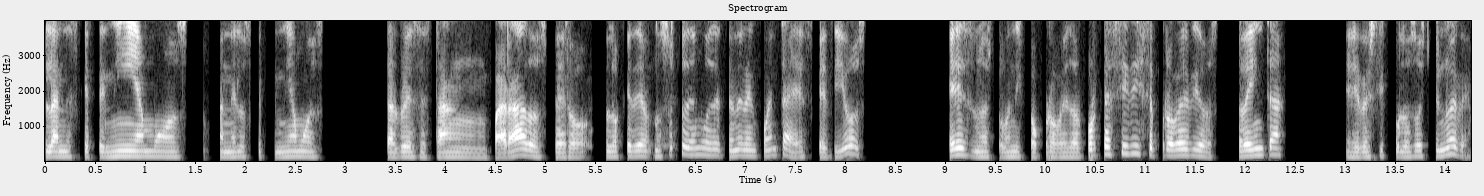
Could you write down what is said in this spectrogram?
planes que teníamos, anhelos que teníamos, tal vez están parados, pero lo que nosotros debemos de tener en cuenta es que Dios es nuestro único proveedor, porque así dice Proverbios 30, eh, versículos 8 y 9.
